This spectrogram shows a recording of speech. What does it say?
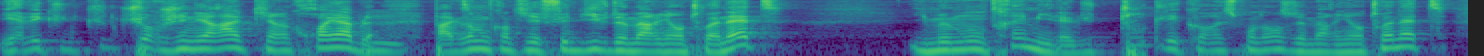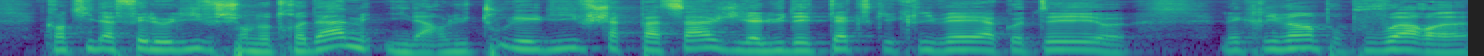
et avec une culture générale qui est incroyable. Mm. Par exemple, quand il a fait le livre de Marie-Antoinette, il me montrait, mais il a lu toutes les correspondances de Marie-Antoinette. Quand il a fait le livre sur Notre-Dame, il a relu tous les livres, chaque passage, il a lu des textes qu'écrivait à côté euh, l'écrivain pour pouvoir euh,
